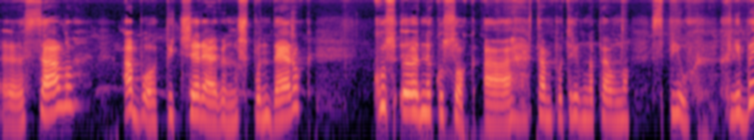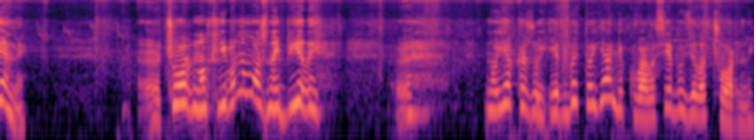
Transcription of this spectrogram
е, сало або підчеревину шпондерок, кус, е, не кусок, а там потрібно, певно, спів хлібини, е, чорного хліба, ну можна і білий. Е, Ну, я кажу, якби то я лікувалася, я б взяла чорний.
